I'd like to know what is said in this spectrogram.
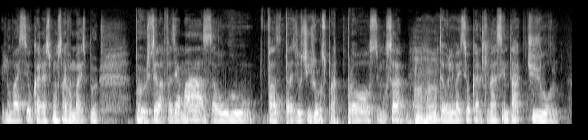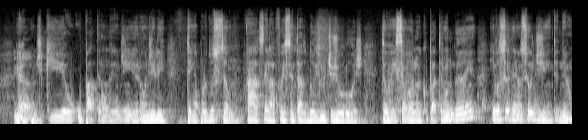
Ele não vai ser o cara responsável mais por por, sei lá, fazer a massa ou faz, trazer os tijolos para próximo, sabe? Então ele vai ser o cara que vai assentar tijolo. Yeah. É onde que o, o patrão ganha o dinheiro, onde ele tem a produção. Ah, sei lá, foi assentado 2 mil tijolos hoje. Então esse é o valor que o patrão ganha e você ganha o seu dia, entendeu?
